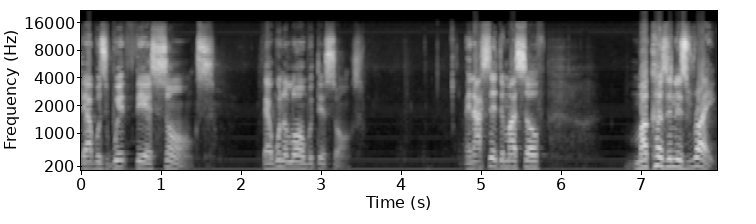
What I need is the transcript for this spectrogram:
that was with their songs, that went along with their songs. And I said to myself, my cousin is right.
